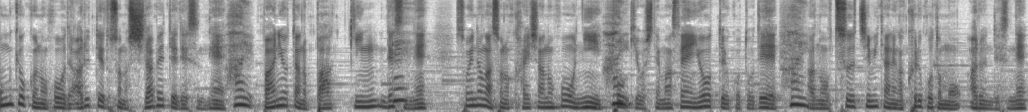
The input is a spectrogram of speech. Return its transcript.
務局の方である程度その調べてですねはい。場合によってはあの罰金ですね。そういうのがその会社の方にはい。登記をしてませんよということで、はい。あの通知みたいなのが来ることもあるんですね。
